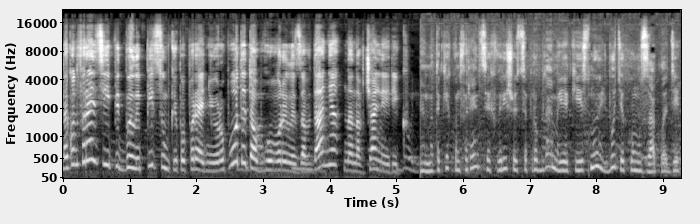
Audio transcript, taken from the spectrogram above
На конференції підбили підсумки попередньої роботи та обговорили завдання на навчальний рік. На таких конференціях вирішуються проблеми, які існують в будь-якому закладі,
